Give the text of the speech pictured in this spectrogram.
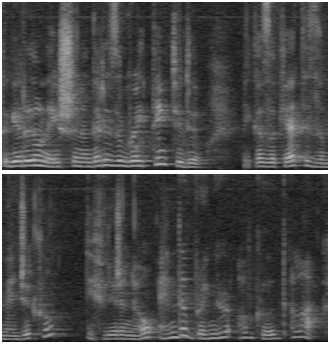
to get a donation, and that is a great thing to do, because a cat is a magical, if you didn't know, and the bringer of good luck.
